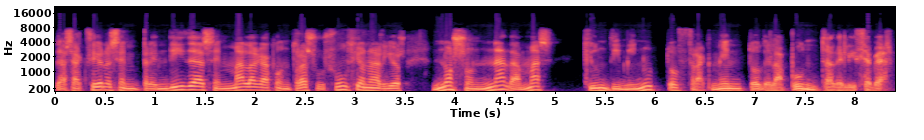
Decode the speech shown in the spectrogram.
las acciones emprendidas en Málaga contra sus funcionarios no son nada más que un diminuto fragmento de la punta del iceberg.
